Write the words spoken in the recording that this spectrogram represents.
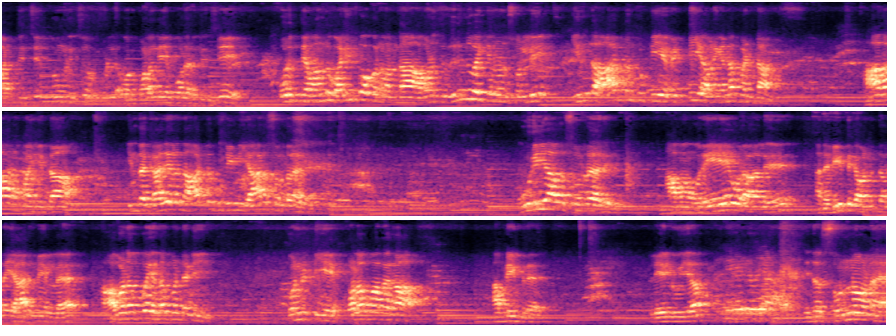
படுத்துச்சு தூங்குனுச்சு ஒரு புள்ள ஒரு குழந்தைய போல இருந்துச்சு. ஒருத்தன் வந்து வழிபோக்கன் வந்தான். அவனுக்கு விருந்து வைக்கணும்னு சொல்லி இந்த ஆட்டுக்குட்டியை வெட்டி அவனுக்கு என்ன பண்ணிட்டான்? ஆகாரம் இந்த கதையில இந்த ஆட்டுக்குட்டின்னு யார சொல்றாரு? உரியாவை சொல்றாரு. அவன் ஒரே ஒரு ஆளு. அந்த வீட்டுக்கு அவனை தவிர யாருமே இல்ல. அவனை போய் என்ன பண்ற நீ? கொன்னுட்டியே கொலபாதகா அப்படின்றாரு. இத சொன்னோன்னே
